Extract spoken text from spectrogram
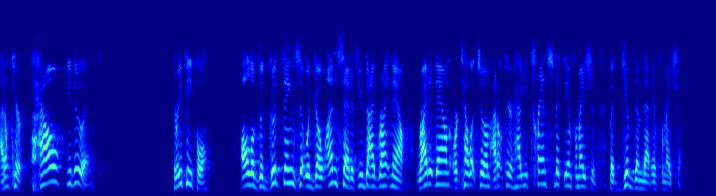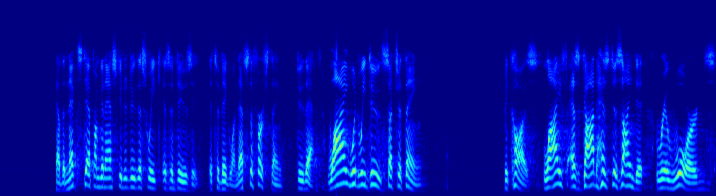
I don't care how you do it. Three people, all of the good things that would go unsaid if you died right now, write it down or tell it to them. I don't care how you transmit the information, but give them that information. Now, the next step I'm going to ask you to do this week is a doozy. It's a big one. That's the first thing. Do that. Why would we do such a thing? Because life, as God has designed it, rewards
